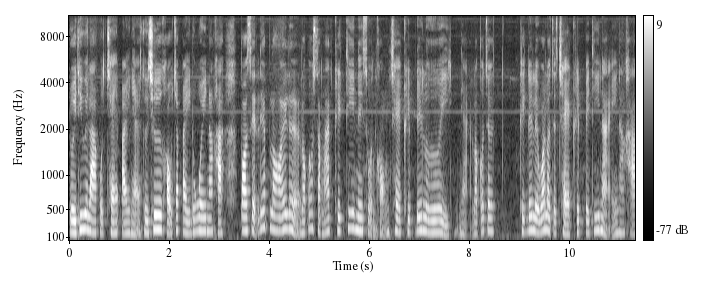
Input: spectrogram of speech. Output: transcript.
โดยที่เวลากดแชร์ไปเนี่ยคือชื่อเขาจะไปด้วยนะคะ พอเสร็จเรียบร้อยเลย เราก็สามารถคลิกที่ในส่วนของแชร์คลิปได้เลย เนี่ยเราก็จะคลิกได้เลยว่าเราจะแชร์คลิปไปที่ไหนนะคะ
